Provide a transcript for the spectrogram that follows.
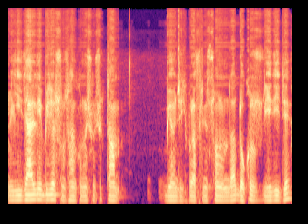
liderliği biliyorsunuz hani konuşmuştuk tam bir önceki profilin sonunda 9-7 idi.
